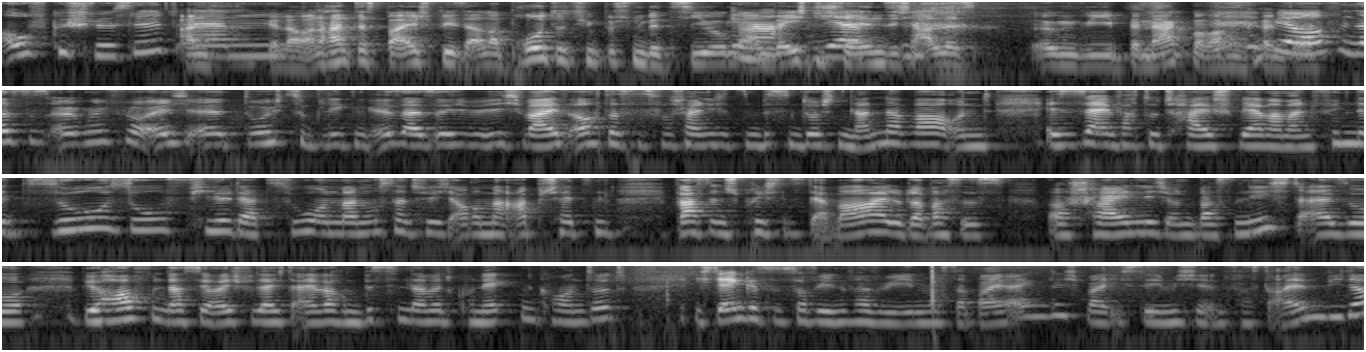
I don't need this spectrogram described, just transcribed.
aufgeschlüsselt. An, ähm, genau, anhand des Beispiels einer prototypischen Beziehung, ja, an welchen ja. Stellen sich alles irgendwie bemerkbar machen könnte. Wir hoffen, dass das irgendwie für euch äh, durchzublicken ist. Also ich, ich weiß auch, dass es das wahrscheinlich jetzt ein bisschen durcheinander war und es ist einfach total schwer, weil man findet so, so viel dazu und man muss natürlich auch immer abschätzen, was entspricht jetzt der Wahrheit oder was ist wahrscheinlich und was nicht. Also wir hoffen, dass ihr euch vielleicht einfach ein bisschen damit connecten konntet. Ich denke, es ist auf jeden Fall für jeden was dabei eigentlich, weil ich sehe mich hier in fast allem wieder.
